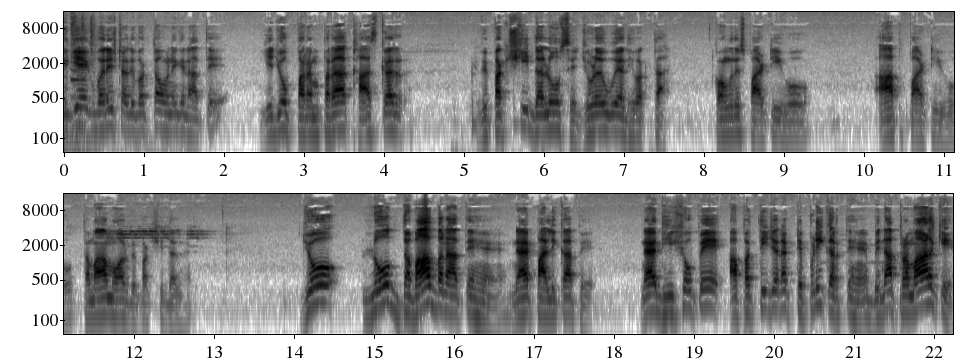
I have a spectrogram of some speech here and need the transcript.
देखिए, एक वरिष्ठ अधिवक्ता होने के नाते ये जो परंपरा, खासकर विपक्षी दलों से जुड़े हुए अधिवक्ता, कांग्रेस पार्टी हो, आप पार्टी हो, तमाम और विपक्षी दल हैं, जो लोग दबाव बनाते हैं न्यायपालिका पे, न्यायाधीशों पे आपत्तिजनक टिप्पणी करते हैं बिना प्रमाण के,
